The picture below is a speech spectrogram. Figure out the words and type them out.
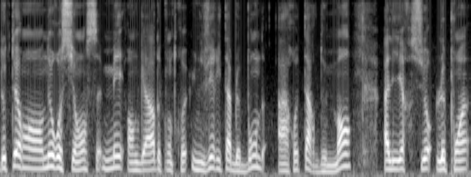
docteur en neurosciences, met en garde contre une véritable bonde à retardement à lire sur le point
